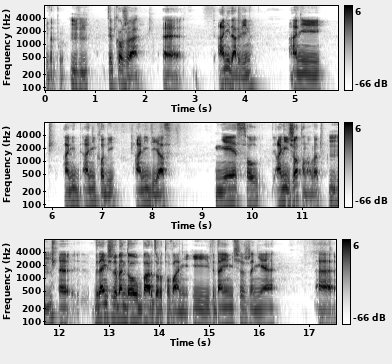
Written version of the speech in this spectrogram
Liverpoolu. Mhm. Tylko, że e, ani Darwin, ani, ani, ani Cody, ani Diaz nie są, ani Jota nawet, Mhm. e, wydaje mi się, że będą bardzo rotowani i wydaje mi się, że nie, e,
